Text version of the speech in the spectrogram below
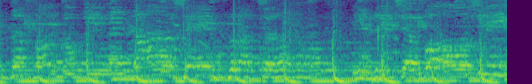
За твоето не даже страча, изрича Божия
